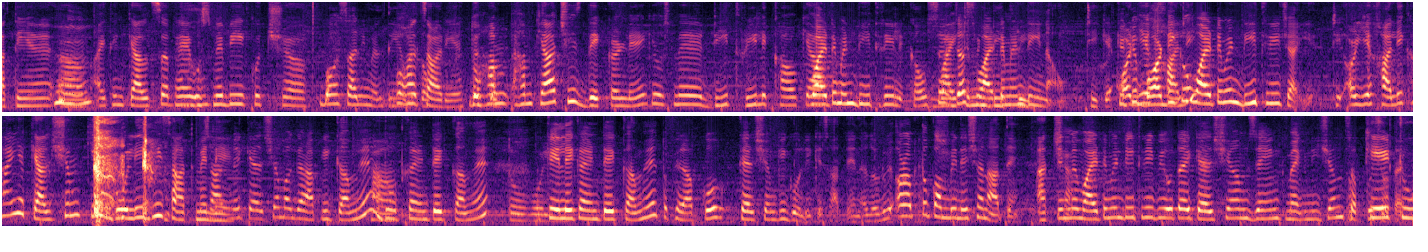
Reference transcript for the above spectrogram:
आती हैं आई थिंक कैल्सब है हम्म। उसमें भी कुछ बहुत सारी मिलती हैं बहुत सारी हैं। तो हम हम क्या चीज़ देख कर लें कि उसमें डी थ्री लिखा हो क्या वाइटामिन डी थ्री लिखा हो उससे जस्ट वाइटामिन डी ना हो। ठीक है। क्योंकि बॉडी को विटामिन डी थ्री चाहिए। ठीक और ये खाली खाएँ या कैल्शियम की गोली भी साथ में साथ में कैल्शियम अगर आपकी कम है हाँ। दूध का इंटेक कम है तो केले का इंटेक कम है तो फिर आपको कैल्शियम की गोली के साथ देना ज़रूरी और अब तो कॉम्बिनेशन आते हैं। अच्छा। जिनमें वाइटामिन डी थ्री भी होता है कैल्शियम जिंक मैग्नीशियम सब के टू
